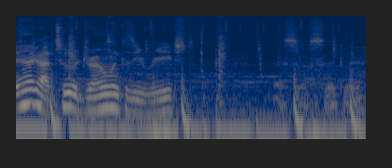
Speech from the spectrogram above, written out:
Damn, I got two adrenaline because he reached. That's so sick, man.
